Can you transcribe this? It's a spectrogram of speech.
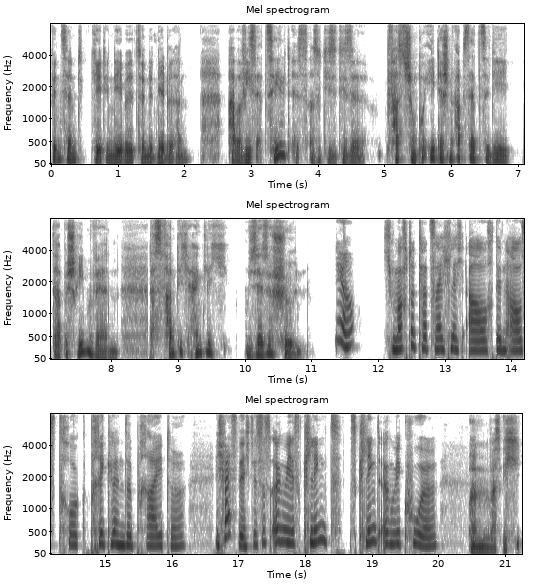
Vincent geht in Nebel, zündet Nebel an. Aber wie es erzählt ist, also diese, diese fast schon poetischen Absätze, die da beschrieben werden, das fand ich eigentlich sehr, sehr schön. Ja, ich mochte tatsächlich auch den Ausdruck prickelnde Breite. Ich weiß nicht, es ist irgendwie, es klingt, es klingt irgendwie cool. Ähm, was ich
